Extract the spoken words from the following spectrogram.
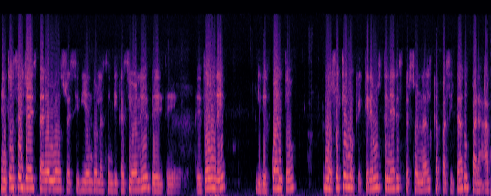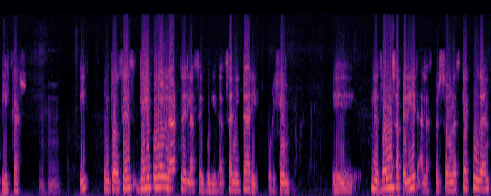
Entonces ya estaremos recibiendo las indicaciones de, de, de dónde y de cuánto. Nosotros lo que queremos tener es personal capacitado para aplicar. ¿sí? Entonces yo le puedo hablar de la seguridad sanitaria, por ejemplo. Eh, les vamos a pedir a las personas que acudan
